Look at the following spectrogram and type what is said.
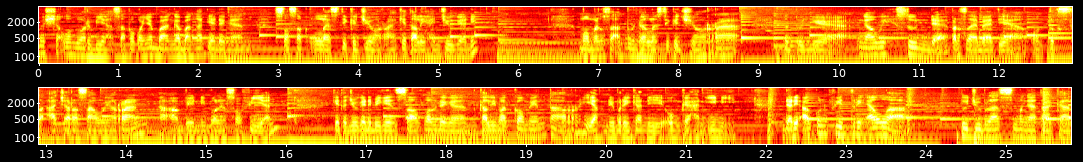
Masya Allah luar biasa. Pokoknya bangga banget ya dengan sosok Lesti Kejora. Kita lihat juga nih momen saat Bunda Lesti Kejora tentunya ngawih Sunda persahabat ya untuk acara saweran AAB Nibolen Sofian kita juga dibikin salvo dengan kalimat komentar yang diberikan di unggahan ini. Dari akun Fitri Ella 17 mengatakan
